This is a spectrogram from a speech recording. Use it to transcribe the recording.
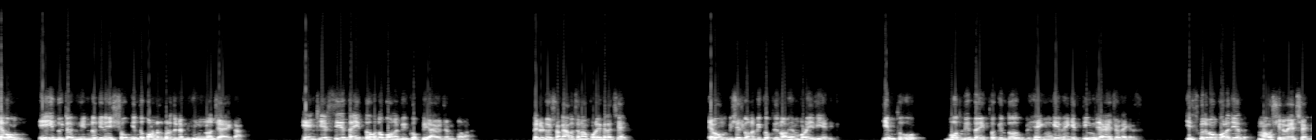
এবং এই দুইটা ভিন্ন জিনিসও কিন্তু কন্ট্রোল করে দুইটা ভিন্ন জায়গা। এনটিএসসি এর দায়িত্ব হলো গণবিজ্ঞপ্তি আয়োজন করা। পেলেটের সঙ্গে আলোচনা করে ফেলেছে এবং বিশেষ গণবিজ্ঞপ্তি নভেম্বরেই দিয়ে দিবে। কিন্তু বদলির দায়িত্ব কিন্তু ভেঙ্গে ভেঙে তিন জায়গায় চলে গেছে। স্কুল এবং কলেজের মাওসি রয়েছে,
